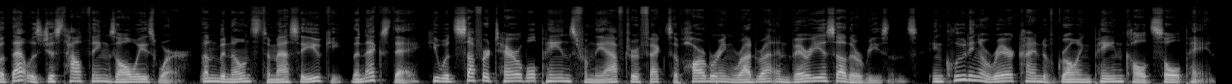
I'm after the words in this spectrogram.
But that was just how things always were. Unbeknownst to Masayuki, the next day, he would suffer terrible pains from the after effects of harboring Rudra and various other reasons, including a rare kind of growing pain called soul pain.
